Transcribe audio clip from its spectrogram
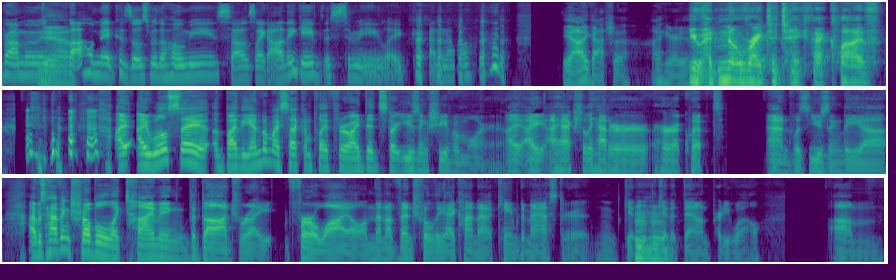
Ramuh, and Yeah. Bahamut because those were the homies. So I was like, oh, they gave this to me. Like, I don't know. Yeah, I gotcha. I hear you. you had no right to take that, Clive. I, I will say uh, by the end of my second playthrough, I did start using Shiva more. I, I, I actually had her her equipped and was using the. Uh, I was having trouble like timing the dodge right for a while, and then eventually I kind of came to master it and get Mhm. get it down pretty well. Um,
